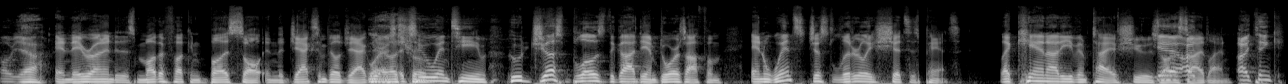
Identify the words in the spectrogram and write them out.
Oh yeah. And they run into this motherfucking buzzsaw in the Jacksonville Jaguars, that's a true. two win team who just blows the goddamn doors off them. And Wentz just literally shits his pants. Like, cannot even tie his shoes on the sideline. I, think.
